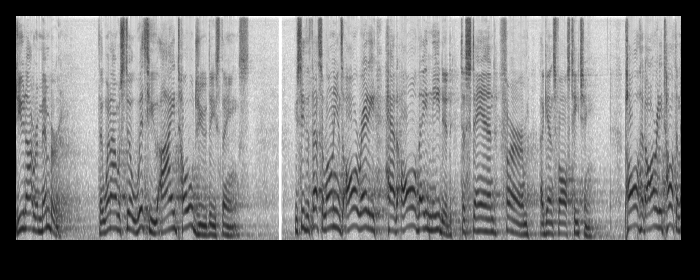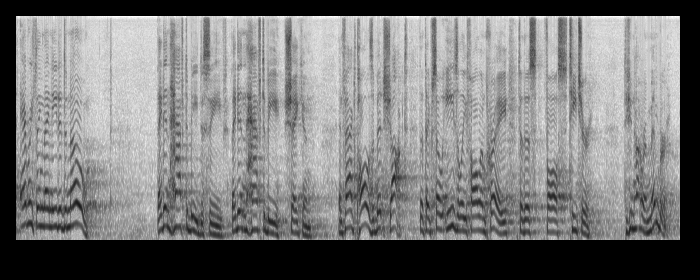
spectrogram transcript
Do you not remember that when I was still with you, I told you these things? You see, the Thessalonians already had all they needed to stand firm against false teaching. Paul had already taught them everything they needed to know. They didn't have to be deceived, they didn't have to be shaken. In fact, Paul is a bit shocked that they've so easily fallen prey to this false teacher. Do you not remember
